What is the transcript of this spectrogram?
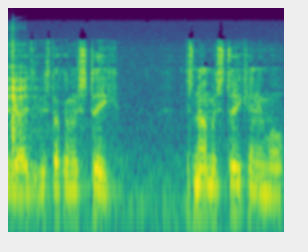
Guys, it was like a mistake. There's no mistake anymore.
